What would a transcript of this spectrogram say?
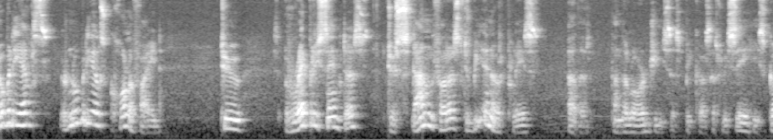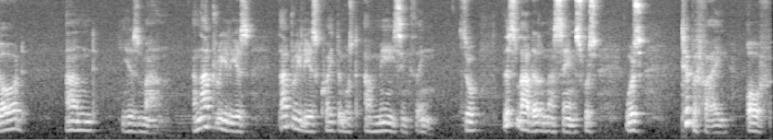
Nobody else, there's nobody else qualified to represent us, to stand for us, to be in our place other than the Lord Jesus because, as we say, he's God and he is man. And that really is that really is quite the most amazing thing. So this ladder, in a sense, was was typifying of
